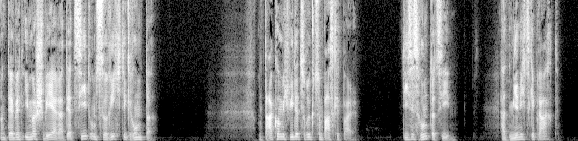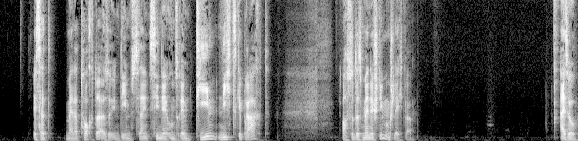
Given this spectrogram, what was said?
Und der wird immer schwerer, der zieht uns so richtig runter. Und da komme ich wieder zurück zum Basketball. Dieses Runterziehen hat mir nichts gebracht. Es hat meiner Tochter, also in dem Sinne unserem Team, nichts gebracht, außer dass meine Stimmung schlecht war. Also,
